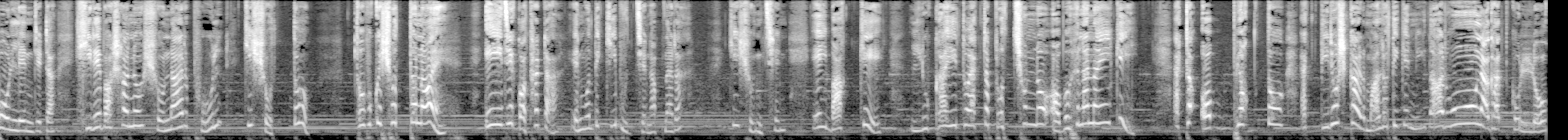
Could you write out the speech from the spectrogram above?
পড়লেন যেটা, হিরে বসানো সোনার ফুল কি সত্য? তবু কি সত্য নয়? এই যে কথাটা, এর মধ্যে কি বুঝছেন আপনারা? কি শুনছেন? এই বাক্যে লুকায়িত একটা প্রচ্ছন্ন অবহেলা নয় কি? একটা অব্যক্ত এক তিরস্কার মালতীকে নিদারুণ আঘাত করল।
